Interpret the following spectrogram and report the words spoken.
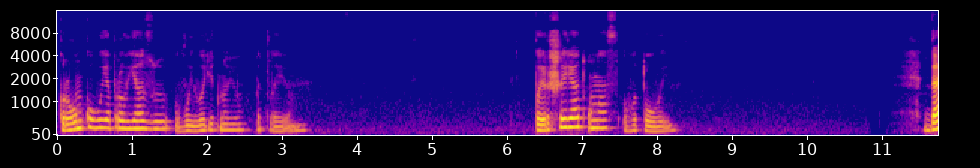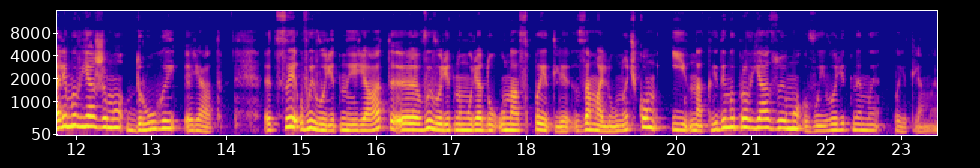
кромкову я пров'язую виворітною петлею. Перший ряд у нас готовий. Далі ми в'яжемо другий ряд. Це виворітний ряд. Е, В виворітному ряду у нас петлі за малюночком, і накиди ми пров'язуємо виворітними петлями.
